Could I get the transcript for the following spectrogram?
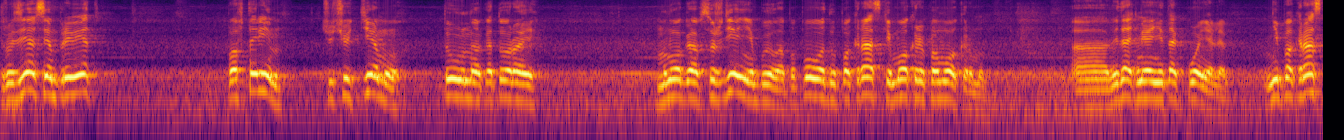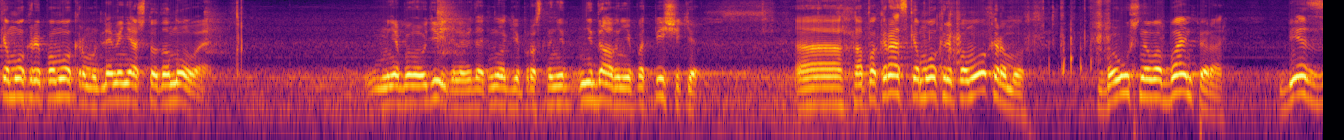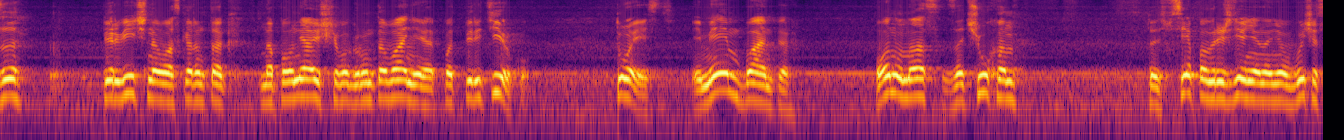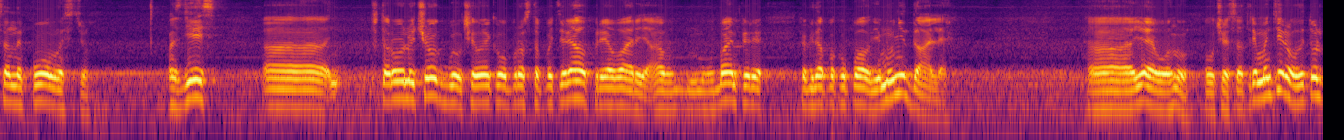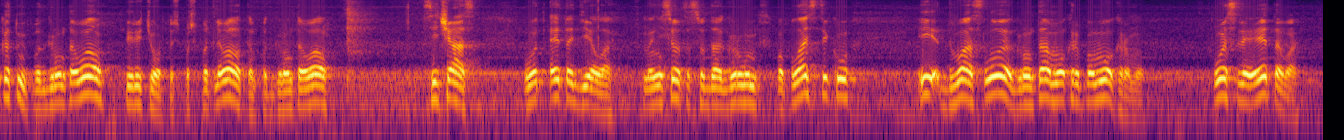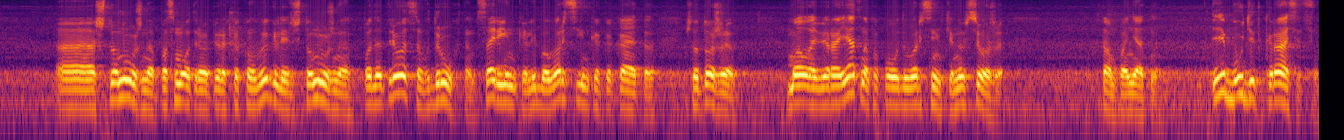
Друзья, всем привет! Повторим чуть-чуть тему, ту, на которой много обсуждений было по поводу покраски мокрый по мокрому. А, видать, меня не так поняли. Не покраска мокрый по мокрому для меня что-то новое. Мне было удивительно, видать, многие просто не, недавние подписчики. А, а покраска мокрый по мокрому бэушного бампера без первичного, скажем так, наполняющего грунтования под перетирку. То есть, имеем бампер, он у нас зачухан, то есть все повреждения на нем вычесаны полностью. Здесь э, второй лючок был, человек его просто потерял при аварии, а в, в бампере, когда покупал, ему не дали. Э, я его, ну, получается, отремонтировал и только тут подгрунтовал, перетер, то есть пошпатлевал, там подгрунтовал. Сейчас вот это дело. Нанесется сюда грунт по пластику и два слоя грунта мокрый по мокрому. После этого, э, что нужно, посмотрим, во-первых, как он выглядит, что нужно, подотрется вдруг там соринка, либо ворсинка какая-то, что тоже маловероятно по поводу ворсинки, но все же, там понятно. И будет краситься.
